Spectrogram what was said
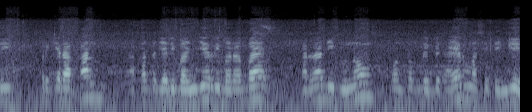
diperkirakan akan terjadi banjir di Barabai karena di gunung untuk debit air masih tinggi.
